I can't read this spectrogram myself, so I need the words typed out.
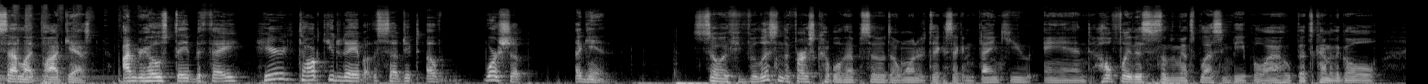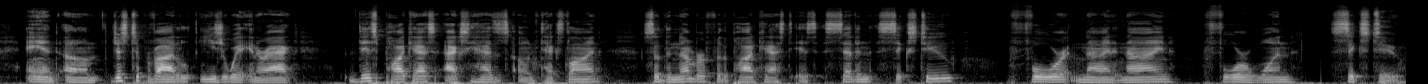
Satellite Podcast. I'm your host, Dave Bethay, here to talk to you today about the subject of worship again. So, if you've listened to the first couple of episodes, I wanted to take a second and thank you. And hopefully, this is something that's blessing people. I hope that's kind of the goal. And um, just to provide an easier way to interact, this podcast actually has its own text line. So, the number for the podcast is 762 499 4162.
